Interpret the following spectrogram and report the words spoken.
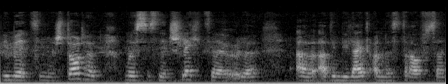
wie man jetzt in der Stadt hat, muss es nicht schlecht sein oder äh, auch wenn die Leute anders drauf sind.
